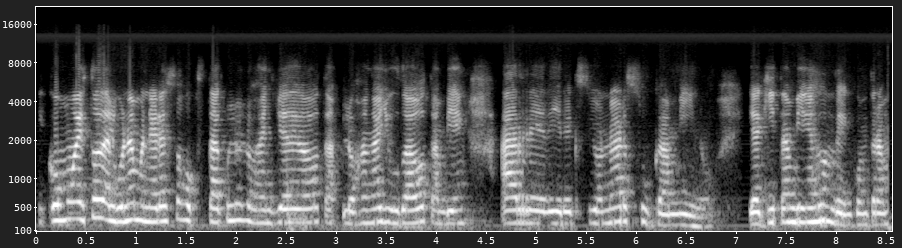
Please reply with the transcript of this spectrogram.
Y cómo esto de alguna manera esos obstáculos los han, llegado, los han ayudado también a redireccionar su camino. Y aquí también es donde encontramos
